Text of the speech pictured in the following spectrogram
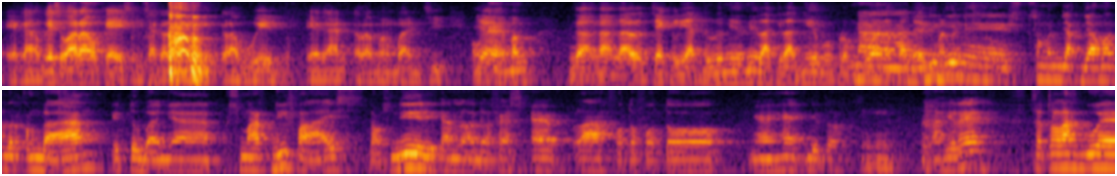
ya kan? Oke suara oke, bisa kelabuin, ya kan? Kalau emang banci, Oke. ya emang nggak nggak nggak cek lihat dulu nih ini laki-laki apa perempuan apa Nah, kayak jadi gini, gitu. semenjak zaman berkembang, itu banyak smart device, tahu sendiri kan lo ada face app lah, foto-foto ngehe gitu. Hmm. Akhirnya setelah gue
